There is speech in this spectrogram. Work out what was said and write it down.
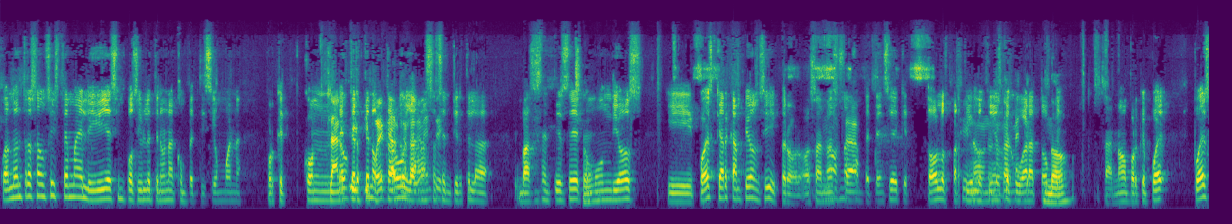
cuando entras a un sistema de liguilla es imposible tener una competición buena, porque con Claro, meterte en puede octavo ya vas a sentirte la, vas a sentirse Sí. como un dios y puedes quedar campeón, sí, pero o sea, no, No, es una sea, competencia de que todos los partidos no, los no, tienes que jugar a tope. No. O sea, no, porque puedes, puedes,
